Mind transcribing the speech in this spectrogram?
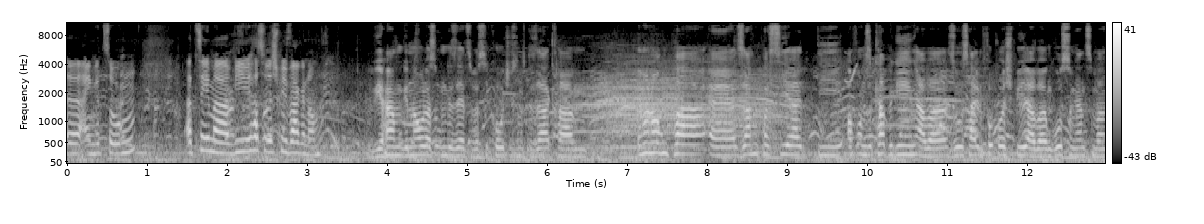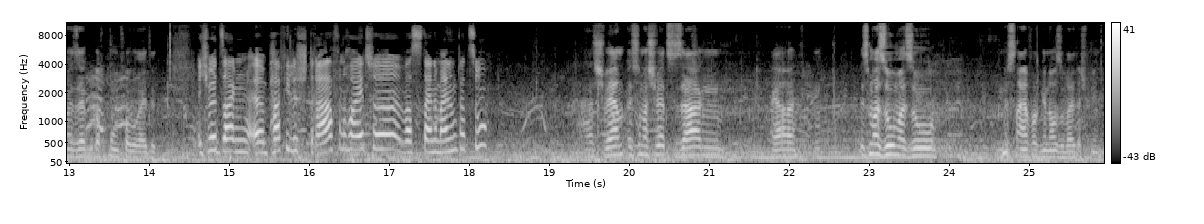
äh, eingezogen. Erzähl mal, wie hast du das Spiel wahrgenommen? Wir haben genau das umgesetzt, was die Coaches uns gesagt haben. Immer noch ein paar äh, Sachen passiert, die auf unsere Kappe gingen, aber so ist halt ein Footballspiel. Aber im Großen und Ganzen waren wir sehr gut auf Punkt vorbereitet. Ich würde sagen, äh, ein paar viele Strafen heute. Was ist deine Meinung dazu? Ist, schwer, ist immer schwer zu sagen. Ja, ist mal so, mal so. Wir müssen einfach genauso weiterspielen.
